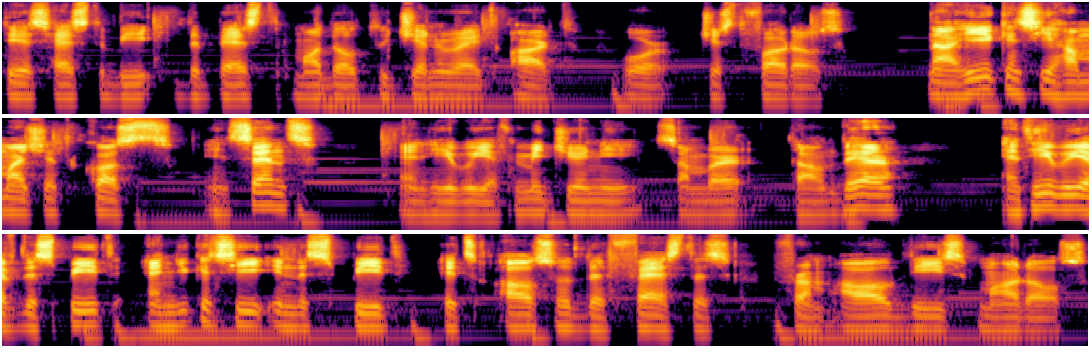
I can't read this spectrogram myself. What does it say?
this has to be the best model to generate art or just photos. Now here you can see how much it costs in cents. And here we have Midjourney somewhere down there. And here we have the speed and you can see in the speed, it's also the fastest from all these models.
